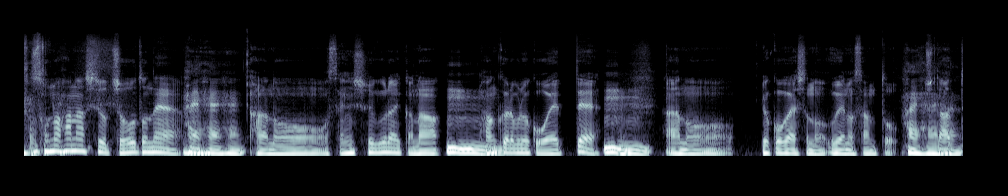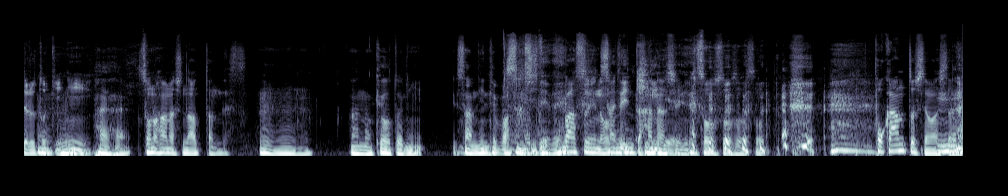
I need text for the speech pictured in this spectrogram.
そうその話をちょうどね、はいはいはい。あの先週ぐらいかな、うんうんうん。ファンクラブ旅行を終えて、うんうん。あの旅行会社の上野さんとはいはいはい会ってる時に、その話になったんです。うんうんうん。あの京都に三人でバス乗って。ね。バスに乗って行った話にそうそうそうそう。ポカンとしてましたね。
